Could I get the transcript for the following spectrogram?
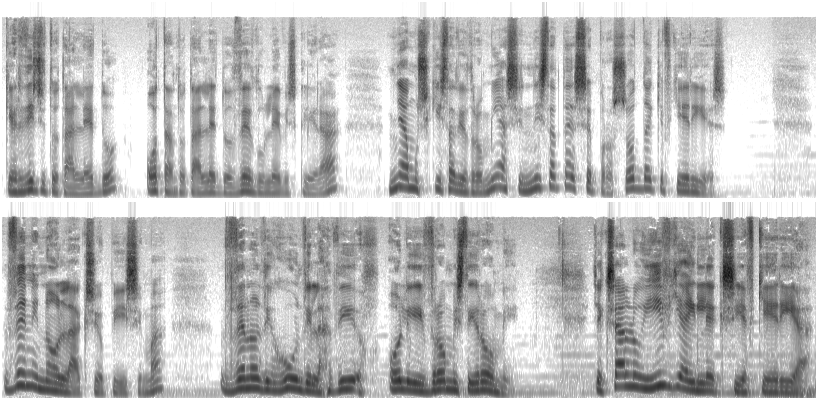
κερδίζει το ταλέντο, όταν το ταλέντο δεν δουλεύει σκληρά, μια μουσική σταδιοδρομία συνίσταται σε προσόντα και ευκαιρίες. Δεν είναι όλα αξιοποιήσιμα, δεν οδηγούν δηλαδή όλοι οι δρόμοι στη Ρώμη. Και εξάλλου η ίδια η λέξη ευκαιρία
